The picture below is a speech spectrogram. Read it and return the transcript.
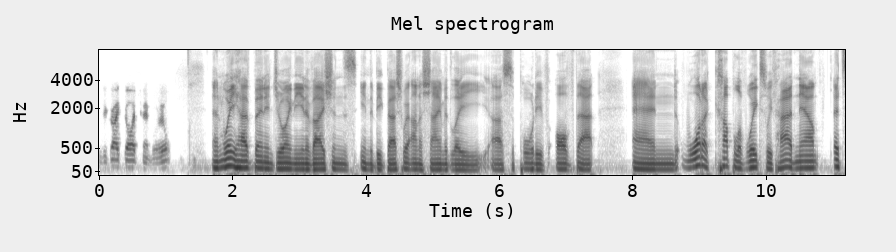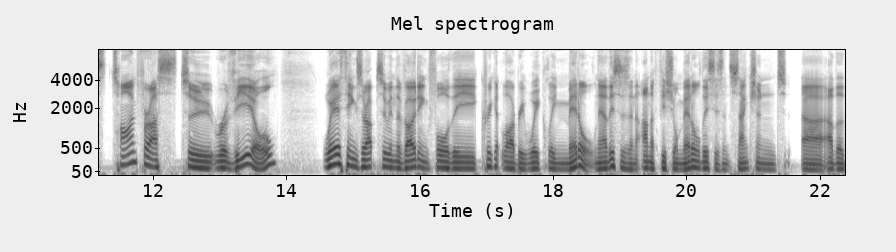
he's a great guy, Trent Will. And we have been enjoying the innovations in the Big Bash. We're unashamedly uh, supportive of that. And what a couple of weeks we've had. Now, it's time for us to reveal where things are up to in the voting for the Cricket Library Weekly Medal. Now, this is an unofficial medal. This isn't sanctioned uh, other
